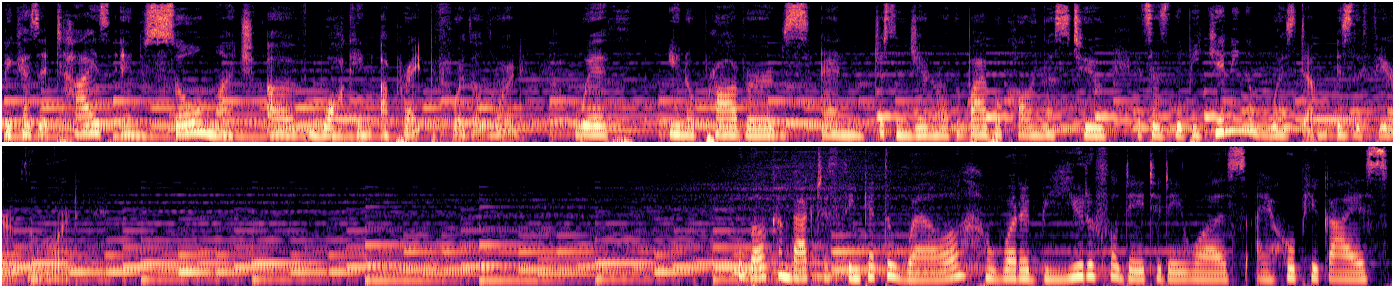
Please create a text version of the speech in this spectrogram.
because it ties in so much of walking upright before the Lord with you know, Proverbs and just in general, the Bible calling us to, it says, the beginning of wisdom is the fear of the Lord. Welcome back to Think at the Well. What a beautiful day today was. I hope you guys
